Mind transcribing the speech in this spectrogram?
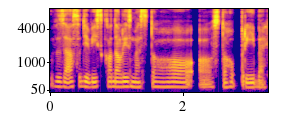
v zásade vyskladali sme z toho, e, z toho príbeh.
